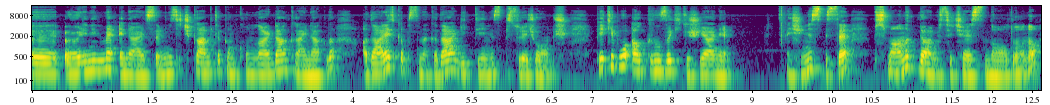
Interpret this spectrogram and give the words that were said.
e, öğrenilme enerjisi önünüze çıkan bir takım konulardan kaynaklı adalet kapısına kadar gittiğiniz bir süreç olmuş. Peki bu aklınızdaki kişi yani eşiniz ise pişmanlık döngüsü içerisinde olduğunu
